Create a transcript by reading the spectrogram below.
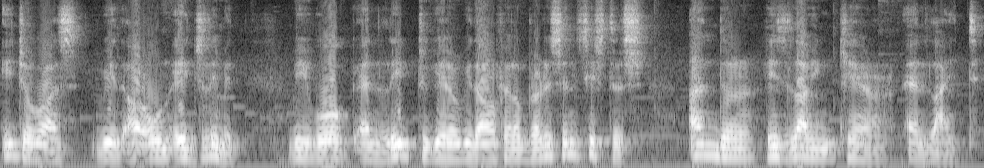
each of us with our own age limit, we walk and live together with our fellow brothers and sisters under His loving care and light.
